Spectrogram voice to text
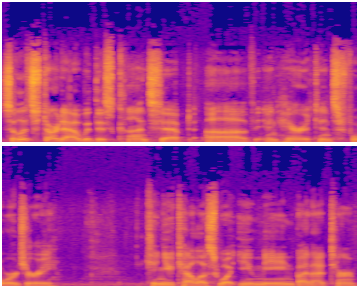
So let's start out with this concept of inheritance forgery. Can you tell us what you mean by that term?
